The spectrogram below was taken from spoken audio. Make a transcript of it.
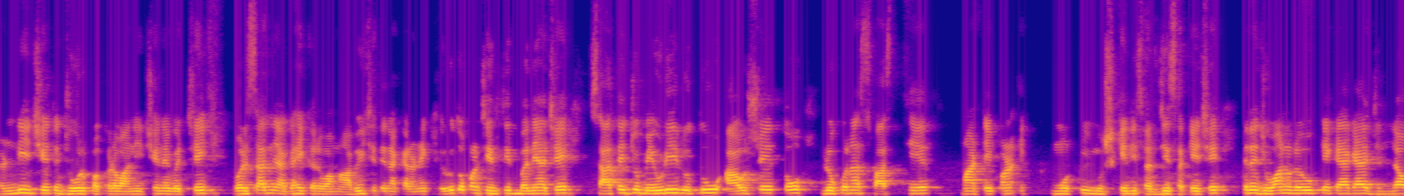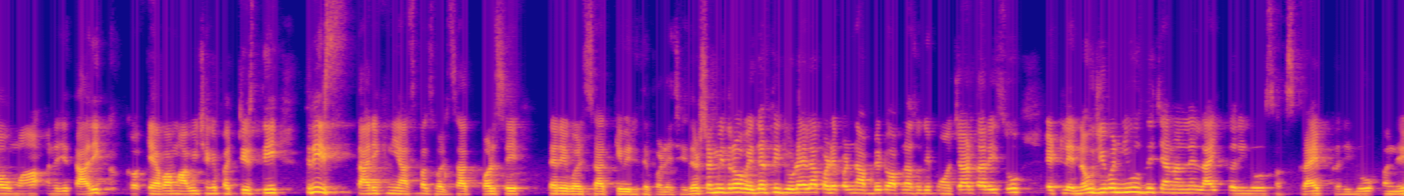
ઠંડી છે તે જોર પકડવાની છે અને વચ્ચે વરસાદની આગાહી કરવામાં આવી છે. તેના કારણે ખેડૂતો પણ ચિંતિત બન્યા છે. સાથે જો બેવડી ઋતુ આવશે તો લોકોના સ્વાસ્થ્ય માટે પણ એક મોટી મુશ્કેલી સર્જી શકે છે. ત્યારે જોવાનું રહ્યું કે કયા કયા જિલ્લાઓમાં અને જે તારીખ કહેવામાં આવી છે કે પચીસથી ત્રીસ તારીખની આસપાસ વરસાદ પડશે. ત્યારે વરસાદ કેવી રીતે પડે છે. દર્શક મિત્રો વેધરથી જોડાયેલા પડે પડના અપડેટો આપના સુધી પહોંચાડતા રહીશું. એટલે નવજીવન ન્યૂઝની ચેનલને લાઈક કરી લો સબસ્ક્રાઇબ કરી લો અને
